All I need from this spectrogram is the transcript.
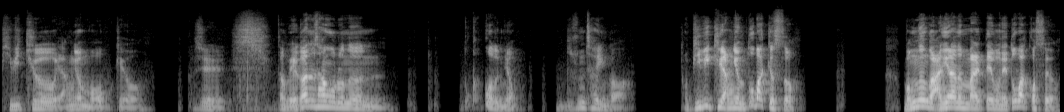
BBQ 양념 먹어볼게요. 사실 일단 외관상으로는 똑같거든요. 무슨 차이인가? BBQ 양념 또 바뀌었어. 먹는 거 아니라는 말 때문에 또 바꿨어요.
